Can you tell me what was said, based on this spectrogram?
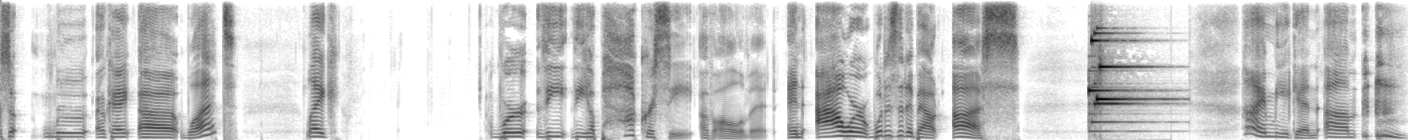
so okay uh what? Like we're the the hypocrisy of all of it and our what is it about us? Hi me again um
